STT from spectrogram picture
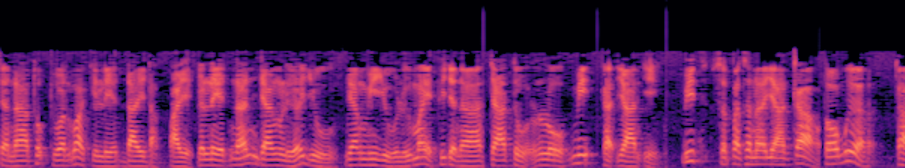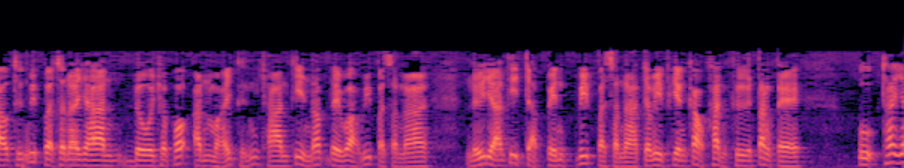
จารณาทบทวนว่ากิเลสใดดับไป กิเลสนั้นยังเหลืออยู่ ยังมีอยู่หรือไม่พิจารณาจาตุโลมิกญาณอีก วิสปัสนาญาณเก้าต่อเมื่อกล่าวถึงวิปัสสนาญาณโดยเฉพาะอันหมายถึงฌานที่นับได้ว่าวิปัสนา หรือญาณที่จะเป็นวิปัสนาจะมีเพียงเก้าขั้นคือตั้งแต่ อุทย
